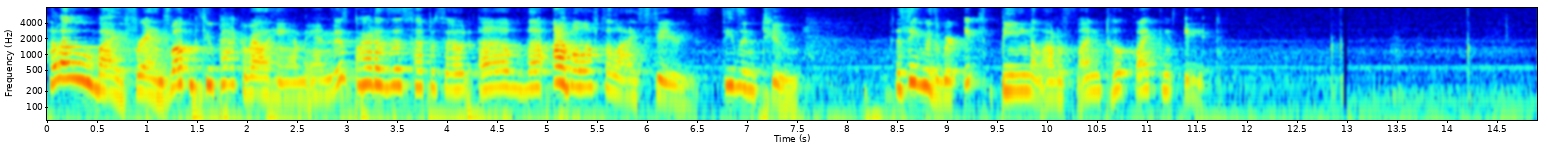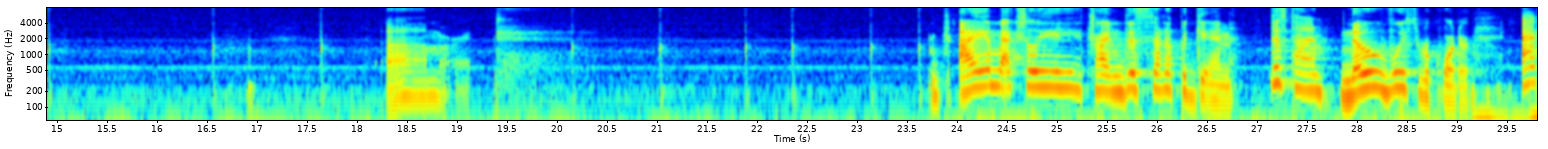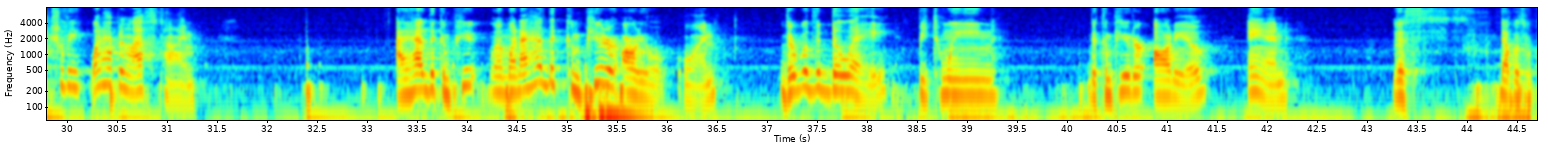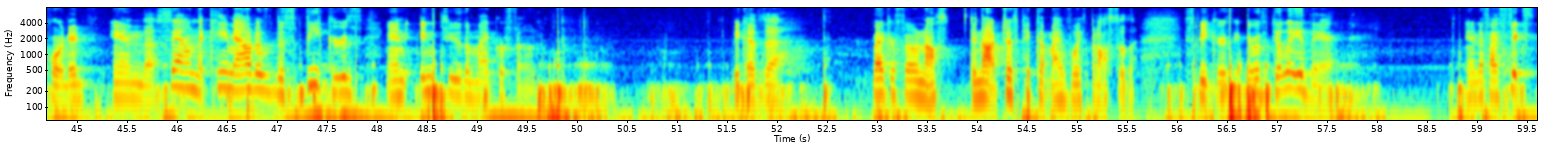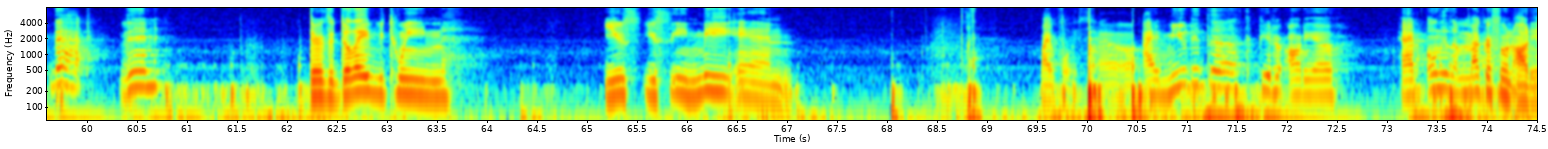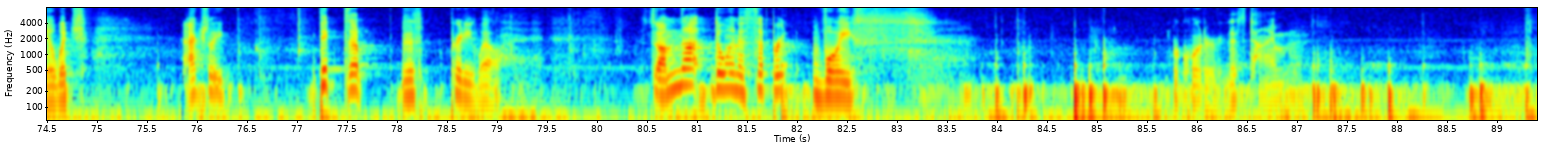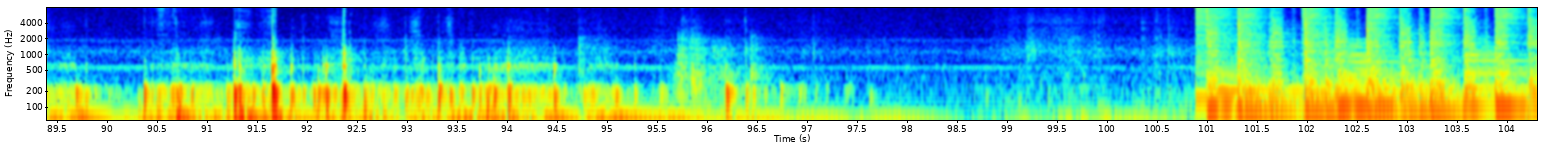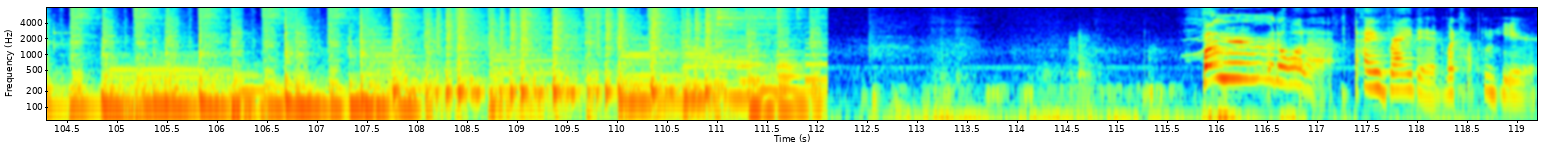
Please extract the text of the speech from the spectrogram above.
Hello, my friends. Welcome to Pack of Alham, and this part of this episode of the Off the Lie series, season two. A series where it's been a lot of fun to look like an idiot. Um, alright. I am actually trying this setup again. This time, no voice recorder. Actually, what happened last time? I had the compute when I had the computer audio one, there was a delay between the computer audio and this that was recorded and the sound that came out of the speakers and into the microphone. Because the microphone also did not just pick up my voice, but also the speakers. There was a delay there. And if I fix that, then there's a delay between you you seeing me and my voice. So I muted the computer audio, had only the microphone audio, which actually picked up this pretty well. So I'm not doing a separate voice recorder this time. Fire it all up! Dive right in. What's happening here?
